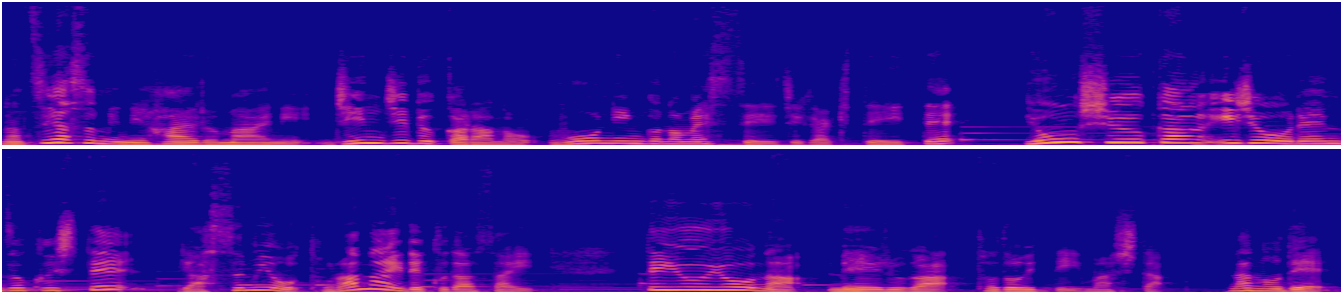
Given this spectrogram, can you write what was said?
夏休みに入る前に人事部からのウォーニングのメッセージが来ていて4週間以上連続して休みを取らないでくださいっていうようなメールが届いていました。なので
